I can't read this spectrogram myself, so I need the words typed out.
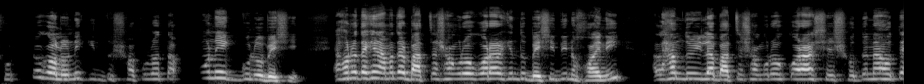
ছোট্ট কলোনি কিন্তু সফলতা অনেকগুলো বেশি। এখনও দেখেন আমাদের বাচ্চা সংগ্রহ করার কিন্তু বেশি দিন হয়নি। আলহামদুলিল্লাহ বাচ্চা সংগ্রহ করা শেষ হতে না হতে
